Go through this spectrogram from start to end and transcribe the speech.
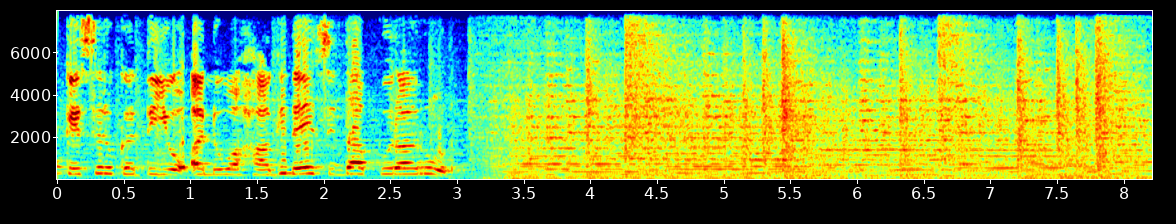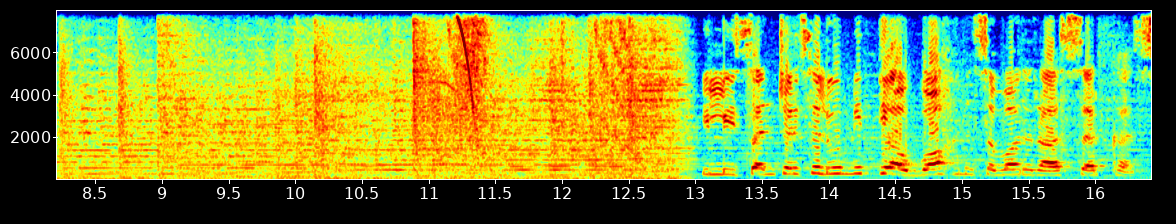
ಕೆಸರುಗದ್ದೆಯೋ ಅನ್ನುವ ಹಾಗಿದೆ ಸಿದ್ದಾಪುರ ರೋಡ್. ಇಲ್ಲಿ ಸಂಚರಿಸಲು ನಿತ್ಯ ವಾಹನ ಸವಾರರ ಸರ್ಕಸ್.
